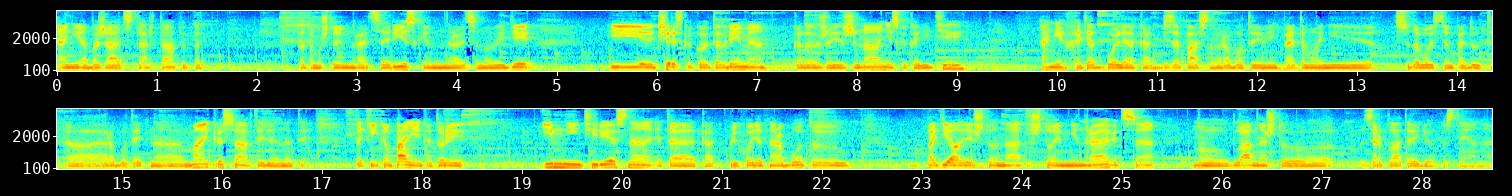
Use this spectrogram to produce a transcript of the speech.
они обожают стартапы, потому что им нравится риск, им нравятся новые идеи. И через какое-то время, когда уже есть жена, несколько детей, они хотят более как безопасную работу иметь, поэтому они с удовольствием пойдут а, работать на Microsoft или на такие компании, которые им не интересно, это как приходят на работу, поделали, что, на, что им не нравится, но главное, что зарплата идет постоянно.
